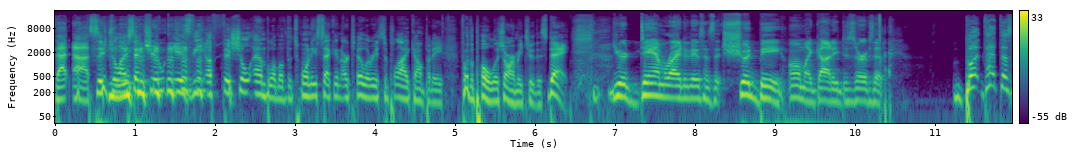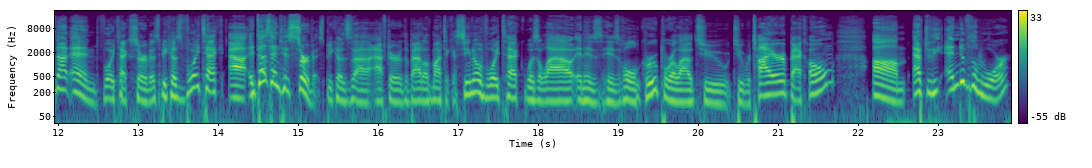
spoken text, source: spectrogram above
That uh, sigil I sent you is the official emblem of the 22nd Artillery Supply Company for the Polish Army to this day. You're damn right it is as it should be. Oh my god, he deserves it. But that does not end Wojtek's service because Wojtek, uh, it does end his service because uh, after the Battle of Monte Cassino, Wojtek was allowed and his his whole group were allowed to to retire back home. Um, after the end of the war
